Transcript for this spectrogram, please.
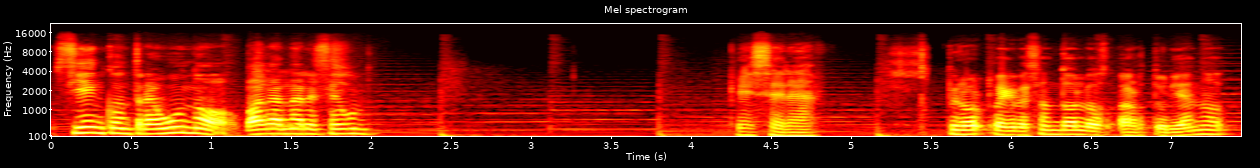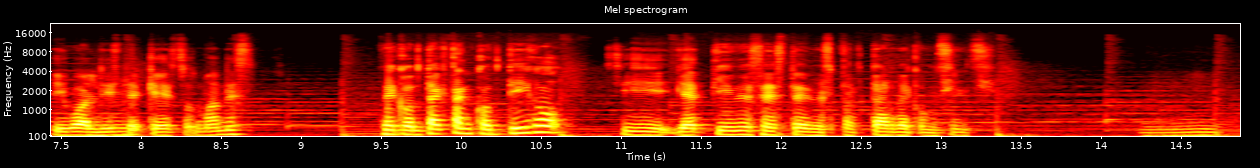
100 contra uno, va a ganar ese uno. ¿Qué será? Pero regresando a los arturianos, igual dice que estos manes se contactan contigo si ya tienes este despertar de conciencia. Mm.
